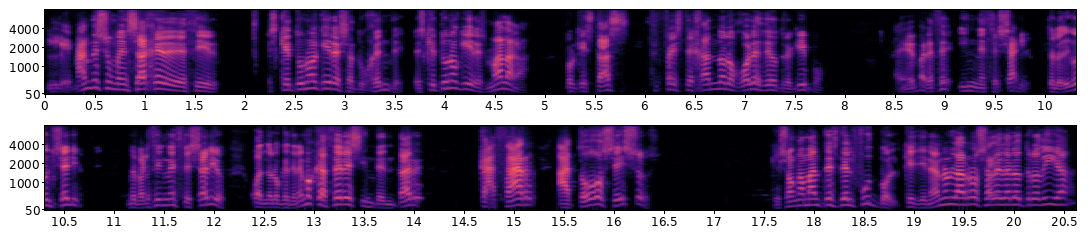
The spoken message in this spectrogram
le mandes un mensaje de decir, es que tú no quieres a tu gente, es que tú no quieres Málaga, porque estás festejando los goles de otro equipo. A mí me parece innecesario, te lo digo en serio, me parece innecesario, cuando lo que tenemos que hacer es intentar cazar a todos esos que son amantes del fútbol, que llenaron la Rosaleda el otro día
